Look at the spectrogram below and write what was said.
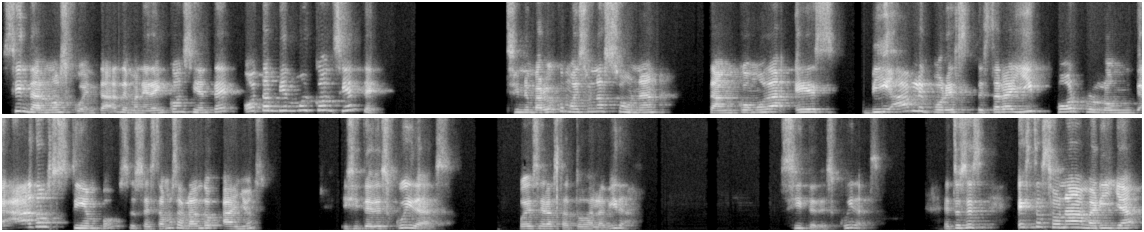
sin darnos cuenta de manera inconsciente o también muy consciente. Sin embargo, como es una zona tan cómoda, es viable por estar allí por prolongados tiempos, o sea, estamos hablando años, y si te descuidas, puede ser hasta toda la vida, si te descuidas. Entonces, esta zona amarilla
